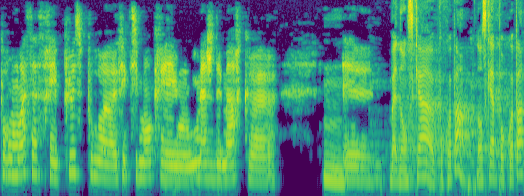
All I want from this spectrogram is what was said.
pour moi, ça serait plus pour effectivement créer une image de marque Hmm. Bah dans ce cas, pourquoi pas Dans ce cas, pourquoi pas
